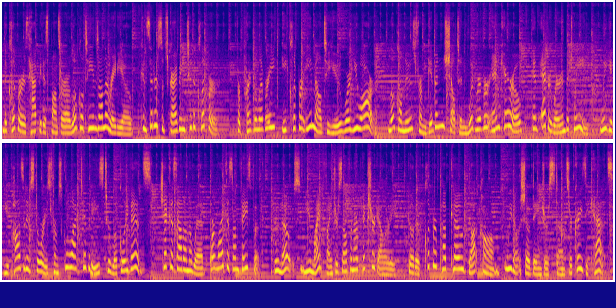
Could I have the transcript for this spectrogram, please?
The Clipper is happy to sponsor our local teams on the radio. Consider subscribing to The Clipper. For print delivery, eClipper email to you where you are. Local news from Gibbon, Shelton, Wood River, and Cairo, and everywhere in between. We give you positive stories from school activities to local events. Check us out on the web or like us on Facebook. Who knows, you might find yourself in our picture gallery. Go to clipperpubco.com. We don't show dangerous stunts or crazy cats,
